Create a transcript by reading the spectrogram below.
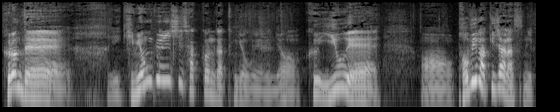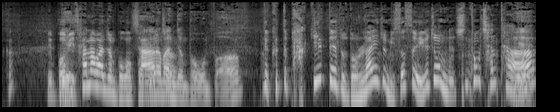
그런데 이 김용균 씨 사건 같은 경우에는요. 그 이후에 어, 법이 바뀌지 않았습니까? 그 법이 예. 산업안전보건법. 산업안전보건법. 근데 그때 바뀔 때도 논란이 좀 있었어요. 이게 좀 신통찮다. 예.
